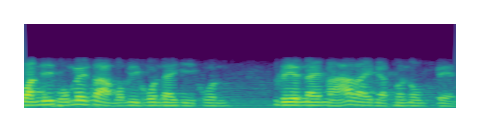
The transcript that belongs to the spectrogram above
วันนี้ผมไม่ทราบว่ามีคนใดกี่คน เรียนในมหาลัยเนี่ยพนมเปญ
